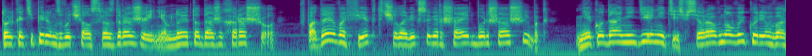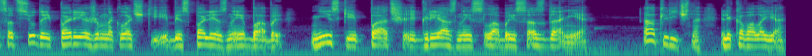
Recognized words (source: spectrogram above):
Только теперь он звучал с раздражением, но это даже хорошо. Впадая в эффект, человек совершает больше ошибок. «Никуда не денетесь, все равно выкурим вас отсюда и порежем на клочки, бесполезные бабы. Низкие, падшие, грязные, слабые создания». «Отлично», – ликовала я.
